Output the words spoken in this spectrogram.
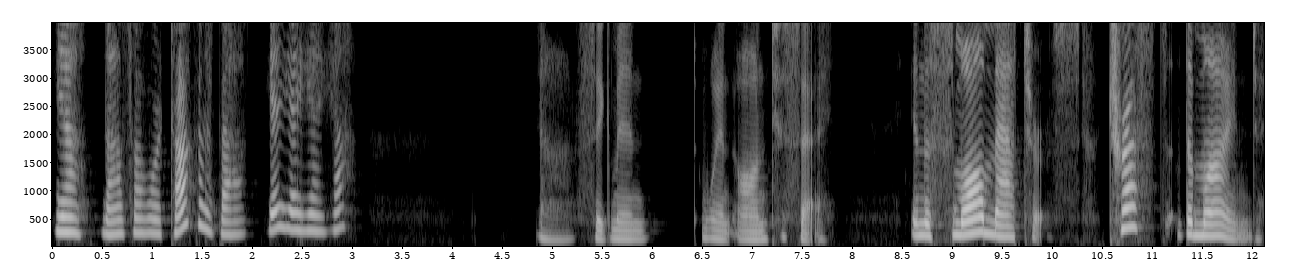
Yeah, that's what we're talking about. Yeah, yeah, yeah, yeah. Uh, Sigmund went on to say In the small matters, trust the mind.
